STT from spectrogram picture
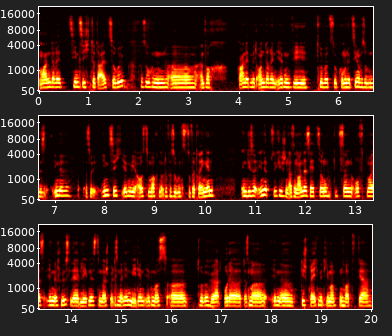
Andere ziehen sich total zurück, versuchen äh, einfach gar nicht mit anderen irgendwie drüber zu kommunizieren, versuchen das in, also in sich irgendwie auszumachen oder versuchen es zu verdrängen. In dieser innerpsychischen Auseinandersetzung gibt es dann oftmals irgendein Schlüsselerlebnis, zum Beispiel, dass man in den Medien irgendwas äh, drüber hört oder dass man irgendein Gespräch mit jemandem hat, der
